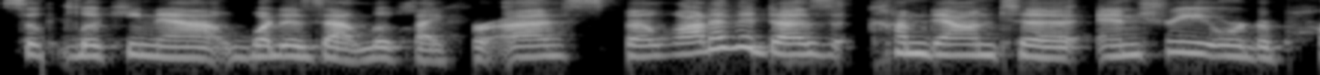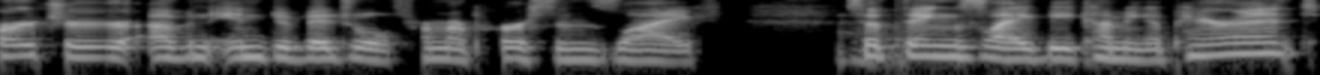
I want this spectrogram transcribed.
So looking at what does that look like for us? But a lot of it does come down to entry or departure of an individual from a person's life. So things like becoming a parent,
